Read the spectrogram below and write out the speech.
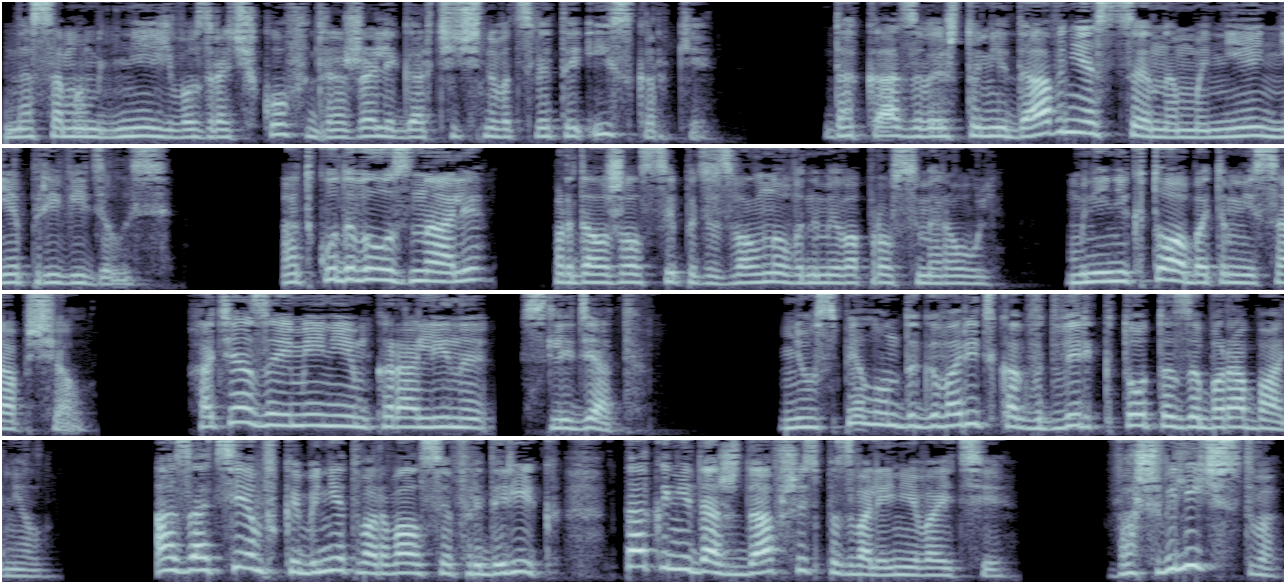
На самом дне его зрачков дрожали горчичного цвета искорки, доказывая, что недавняя сцена мне не привиделась. «Откуда вы узнали?» Продолжал сыпать взволнованными вопросами Рауль. Мне никто об этом не сообщал. Хотя за имением Каролины следят. Не успел он договорить, как в дверь кто-то забарабанил. А затем в кабинет ворвался Фредерик, так и не дождавшись позволения войти. «Ваше Величество!»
